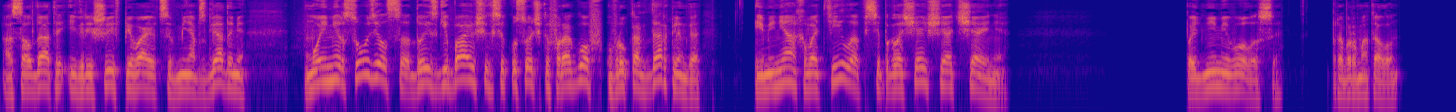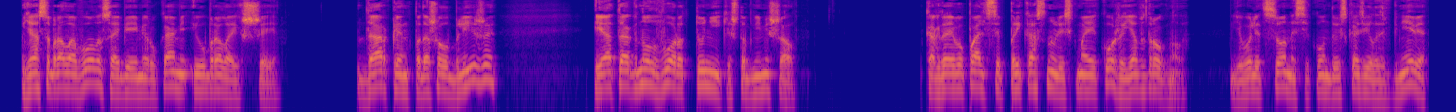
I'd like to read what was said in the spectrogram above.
а солдаты и греши впиваются в меня взглядами. Мой мир сузился до изгибающихся кусочков рогов в руках Дарклинга, и меня охватило всепоглощающее отчаяние. «Подними волосы», — пробормотал он. Я собрала волосы обеими руками и убрала их с шеи. Дарклинг подошел ближе и отогнул ворот туники, чтобы не мешал. Когда его пальцы прикоснулись к моей коже, я вздрогнула. Его лицо на секунду исказилось в гневе.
